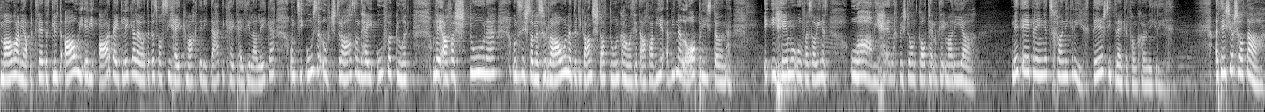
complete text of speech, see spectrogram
einmal habe ich aber gesehen, dass die Leute alle ihre Arbeit liegen lassen, oder das, was sie haben gemacht haben, ihre Tätigkeit haben sie liegen Und sie raus auf die Straße und haben raufgeschaut und haben angefangen zu staunen. Und es ist so ein Raunen durch die ganze Stadt gegangen. Es hat angefangen wie, wie ein Lobpreis tönen. In den Himmel auf, so wie ein «Wow, wie herrlich bist du!» Und Gott hat mir gesagt, «Maria, nicht ich bringe das Königreich, der ist Träger vom Königreich.» Es ist ja schon da.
